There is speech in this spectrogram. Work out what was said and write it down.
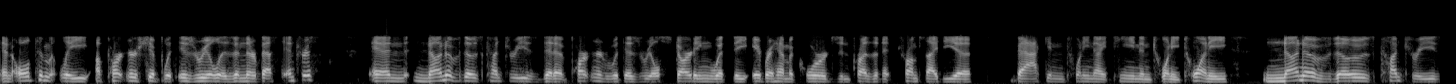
And ultimately, a partnership with Israel is in their best interest. And none of those countries that have partnered with Israel, starting with the Abraham Accords and President Trump's idea back in 2019 and 2020, none of those countries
